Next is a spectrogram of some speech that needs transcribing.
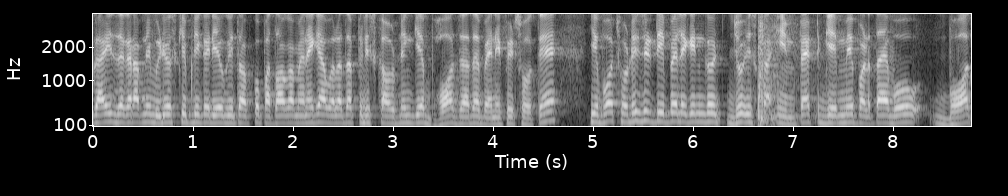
गाइज़ अगर आपने वीडियो स्किप नहीं करी होगी तो आपको पता होगा मैंने क्या बोला था प्री स्काउटिंग के बहुत ज़्यादा बेनिफिट्स होते हैं। ये बहुत छोटी सी टिप है लेकिन जो इसका इम्पैक्ट गेम में पड़ता है वो बहुत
